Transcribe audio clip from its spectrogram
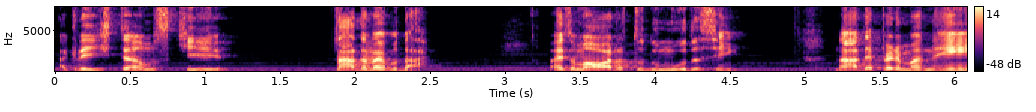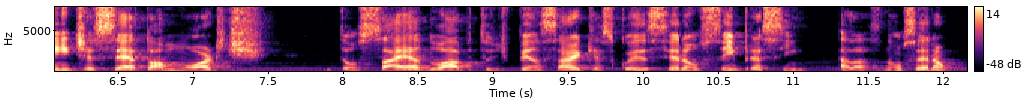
Acreditamos que nada vai mudar. Mas uma hora tudo muda sim. Nada é permanente, exceto a morte. Então saia do hábito de pensar que as coisas serão sempre assim. Elas não serão.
